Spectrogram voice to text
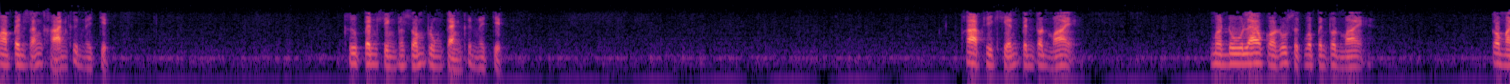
มาเป็นสังขารขึ้นในจิต คือเป็นสิ่งผสมปรุงแต่งขึ้นในจิต ภาพที่เขียนเป็นต้นไม้ เมื่อดูแล้วก็รู้สึกว่าเป็นต้นไม้ ก็มา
